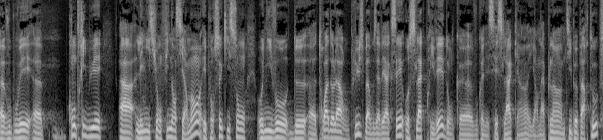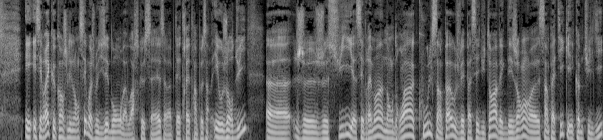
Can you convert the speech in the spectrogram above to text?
euh, vous pouvez euh, contribuer à l'émission financièrement. Et pour ceux qui sont au niveau de 3 dollars ou plus, bah, vous avez accès au Slack privé. Donc vous connaissez Slack, hein, il y en a plein un petit peu partout. Et, et c'est vrai que quand je l'ai lancé, moi je me disais bon, on va voir ce que c'est, ça va peut-être être un peu simple. Et aujourd'hui, je, je suis, c'est vraiment un endroit cool, sympa où je vais passer du temps avec des gens sympathiques et comme tu le dis,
